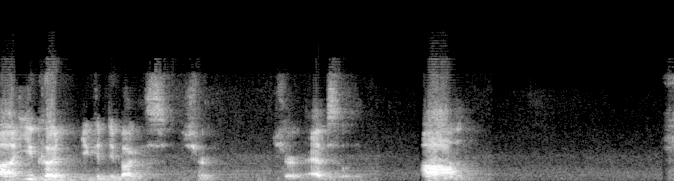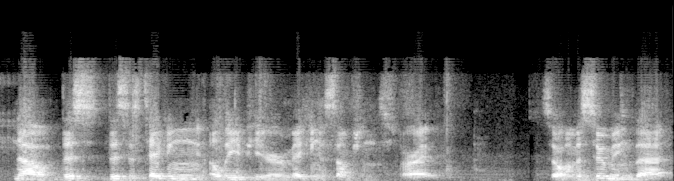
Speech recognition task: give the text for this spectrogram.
Uh, you could, you could debug this, sure, sure, absolutely. Um, now, this, this is taking a leap here, making assumptions, all right? So I'm assuming that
